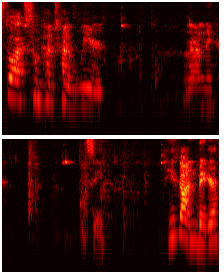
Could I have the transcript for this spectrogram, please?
still acts sometimes kind of weird. around me. Let's see. He's gotten bigger.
